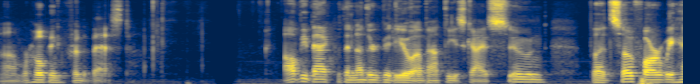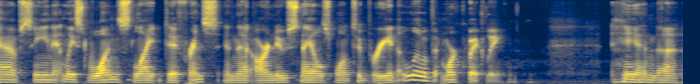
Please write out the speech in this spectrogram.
Um, we're hoping for the best. I'll be back with another video about these guys soon, but so far we have seen at least one slight difference in that our new snails want to breed a little bit more quickly. And uh,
